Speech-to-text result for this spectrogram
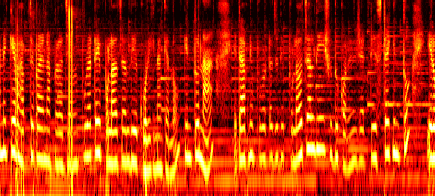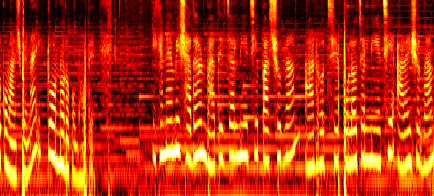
অনেকে ভাবতে পারেন আপনারা যে আমি পুরাটাই পোলাও চাল দিয়ে করি না কেন? কিন্তু না, এটা আপনি পুরোটা যদি পোলাও চাল দিয়েই শুধু করেন, এটার টেস্টটা কিন্তু এরকম আসবে না, একটু অন্যরকম হবে। এখানে আমি সাধারণ ভাতের চাল নিয়েছি পাঁচশো গ্রাম আর হচ্ছে পোলাও চাল নিয়েছি আড়াইশো গ্রাম।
